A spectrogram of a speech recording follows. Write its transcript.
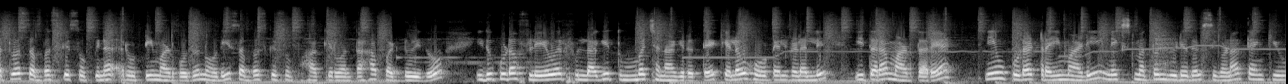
ಅಥವಾ ಸಬ್ಬಸಿಗೆ ಸೊಪ್ಪಿನ ರೊಟ್ಟಿ ಮಾಡ್ಬೋದು. ನೋಡಿ, ಸಬ್ಬಸಿಗೆ ಸೊಪ್ಪು ಹಾಕಿರುವಂತಹ ಪಡ್ಡು ಇದು. ಇದು ಕೂಡ ಫ್ಲೇವರ್ಫುಲ್ಲಾಗಿ ತುಂಬ ಚೆನ್ನಾಗಿರುತ್ತೆ. ಕೆಲವು ಹೋಟೆಲ್ಗಳಲ್ಲಿ ಈ ಥರ ಮಾಡ್ತಾರೆ. ನೀವು ಕೂಡ ಟ್ರೈ ಮಾಡಿ. ನೆಕ್ಸ್ಟ್ ಮತ್ತೊಂದು ವಿಡಿಯೋದಲ್ಲಿ ಸಿಗೋಣ. ಥ್ಯಾಂಕ್ ಯು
